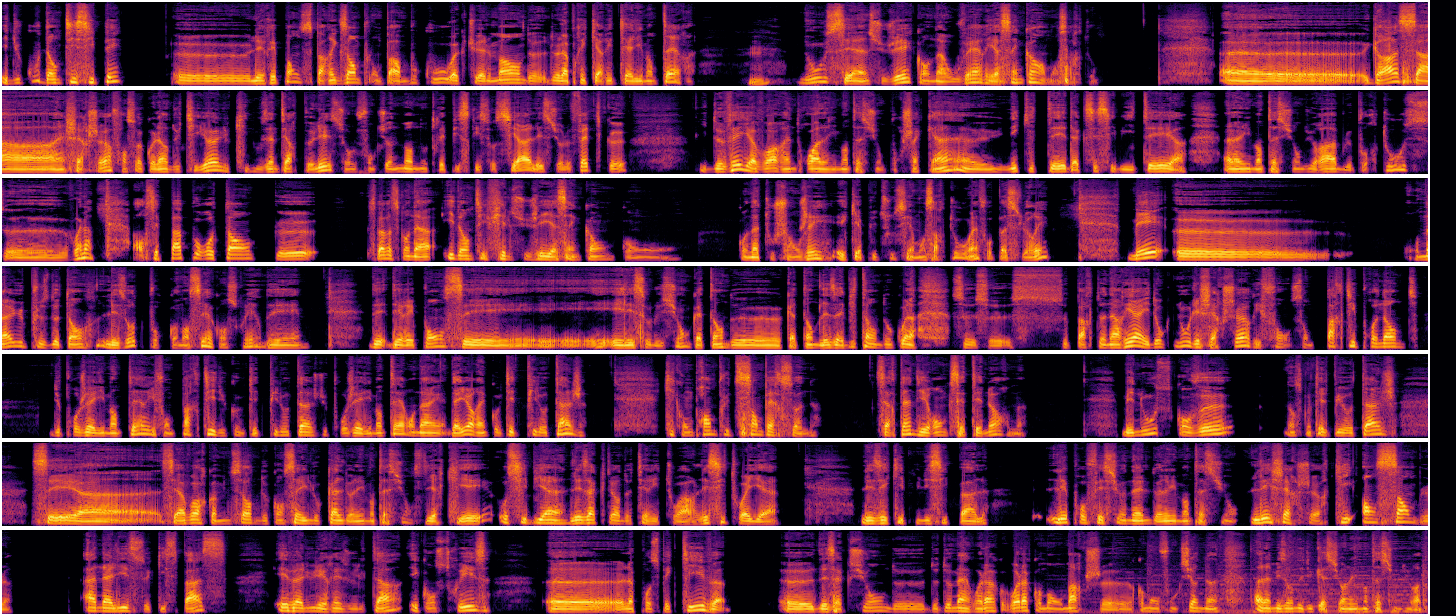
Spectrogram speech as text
et du coup d'anticiper euh, les réponses. Par exemple, on parle beaucoup actuellement de, de la précarité alimentaire. Mhm. Nous, c'est un sujet qu'on a ouvert il y a cinq ans Montsartou. Euh, grâce à un chercheur, François Collard du Tilleul, qui nous interpellait sur le fonctionnement de notre épicerie sociale et sur le fait que il devait y avoir un droit à l'alimentation pour chacun, euh, une équité d'accessibilité à, l'alimentation durable pour tous. euh, voilà. Alors c'est pas pour autant que c'est pas parce qu'on a identifié le sujet il y a cinq ans qu'on qu'on a tout changé et qu'il n'y a plus de soucis à Montsartou, hein, faut pas se leurrer. Mais euh, on a eu plus de temps les autres pour commencer à construire des des, réponses et, les solutions qu'attendent les habitants. Donc voilà, ce, ce, partenariat et donc nous les chercheurs, ils font sont partie prenante du projet alimentaire, ils font partie du comité de pilotage du projet alimentaire. On a d'ailleurs un comité de pilotage qui comprend plus de 100 personnes. Certains diront que c'est énorme, mais nous, ce qu'on veut dans ce comité de pilotage, c'est euh, c'est avoir comme une sorte de conseil local de l'alimentation, c'est-à-dire qui est aussi bien les acteurs de territoire, les citoyens, les équipes municipales, les professionnels de l'alimentation, les chercheurs qui ensemble analysent ce qui se passe, évaluent les résultats et construisent euh, la prospective euh, des actions de, de demain. Voilà, comment on marche, comment on fonctionne à la maison d'éducation à l'alimentation durable.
